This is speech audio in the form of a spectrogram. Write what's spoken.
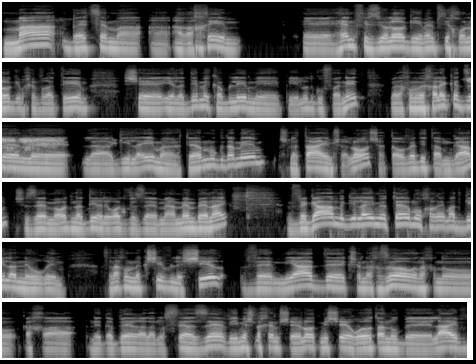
מה בעצם הערכים, אה, הן פיזיולוגיים, הן פסיכולוגיים, חברתיים, שילדים מקבלים מפעילות גופנית, ואנחנו נחלק את זה לגילאים היותר מוקדמים, שנתיים, שלוש, אתה עובד איתם גם, שזה מאוד נדיר לראות וזה מהמם בעיניי, וגם בגילאים יותר מאוחרים, עד גיל הנעורים. אנחנו נקשיב לשיר, ומיד uh, כשנחזור, אנחנו ככה נדבר על הנושא הזה, ואם יש לכם שאלות, מי שרואה אותנו בלייב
